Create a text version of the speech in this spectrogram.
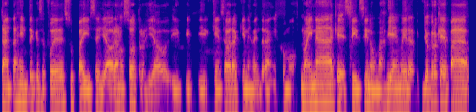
tanta gente que se fue de sus países y ahora nosotros y, y, quién sabrá quiénes vendrán. Es como, no hay nada que decir, sino más bien, mira, yo creo que para,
